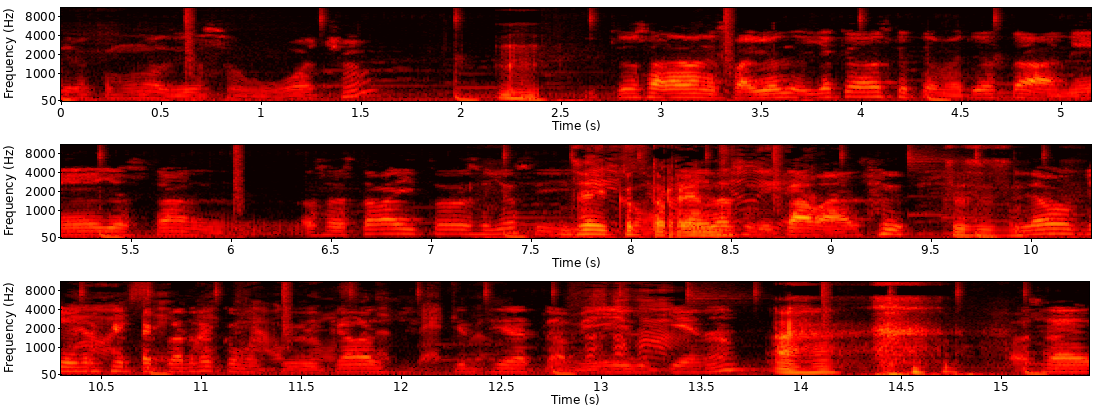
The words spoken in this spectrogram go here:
eran como unos 10 u 8. Ujú. Y todos hablaban español, y ya cada vez que te metías estaban ellos, estaban. O sea, estaba ahí todos ellos y. Sí, cotorreando. los ubicabas. Sí, sí, sí. Y luego que era GTA 4 como que ubicabas quién era tu amigo, quién no. Ajá. O sea,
